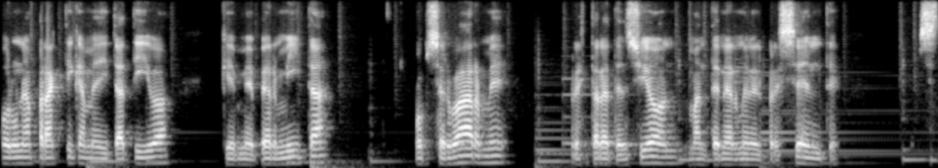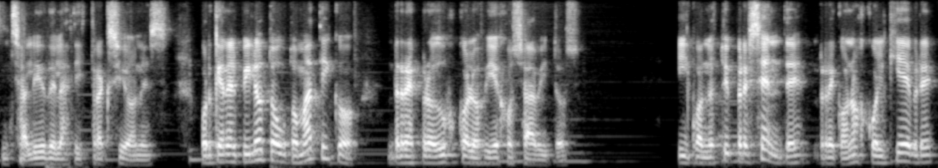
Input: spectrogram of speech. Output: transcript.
por una práctica meditativa que me permita observarme, prestar atención, mantenerme en el presente, salir de las distracciones. Porque en el piloto automático reproduzco los viejos hábitos. Y cuando estoy presente, reconozco el quiebre,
